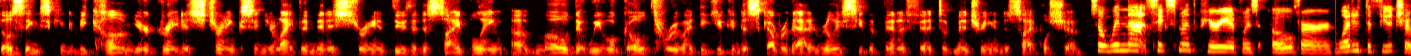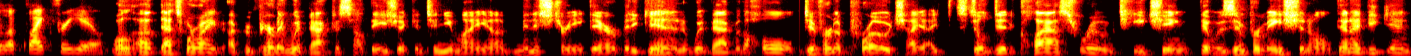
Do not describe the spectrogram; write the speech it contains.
those things can become your greatest strengths in your life and ministry. And through the discipling uh, mode that we will go through, I think you can discover that and really see the benefit of mentoring and discipleship. So, when that six month period was over, what did the future look like for you? Well, uh, that's where I, I, prepared. I went back to South Asia, to continue my uh, ministry there. But again, went back with a whole different approach. I, I still did classroom teaching that was informational, then I began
